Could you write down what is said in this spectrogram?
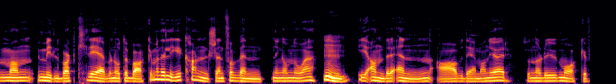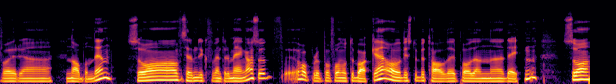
man umiddelbart krever noe tilbake, men det ligger kanskje en forventning om noe Mm. i andre enden av det man gjør. Så når du måker for eh, naboen din, så selv om du ikke forventer det med en gang, så håper du på å få noe tilbake. Og hvis du betaler på den eh, daten, så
